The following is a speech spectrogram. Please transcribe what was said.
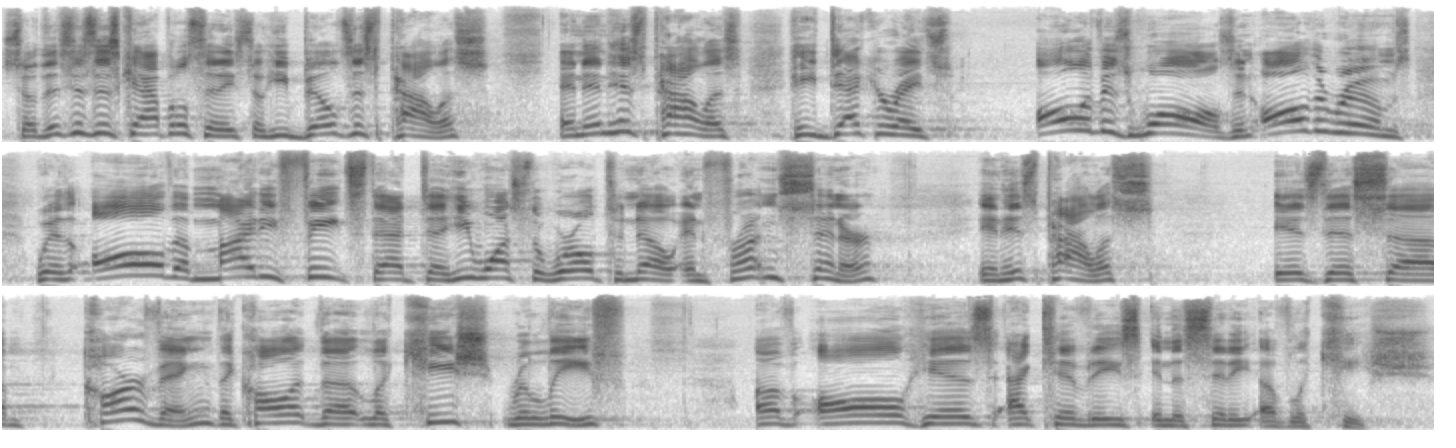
So this is his capital city. So he builds his palace, and in his palace, he decorates all of his walls and all the rooms with all the mighty feats that uh, he wants the world to know. And front and center in his palace is this uh, carving, they call it the Lachish relief of all his activities in the city of Lachish.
